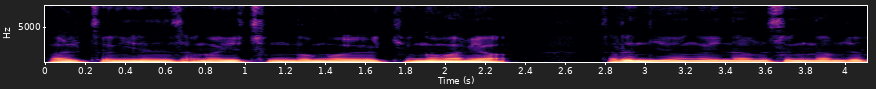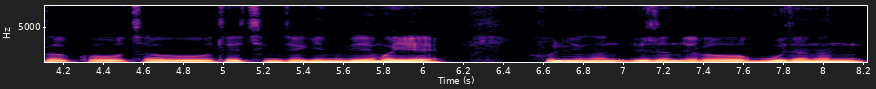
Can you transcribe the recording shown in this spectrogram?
발정 현상의 충동을 경험하며 다른 유형의 남성 남자답고 좌우 대칭적인 외모에 훌륭한 유전자로 무장한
